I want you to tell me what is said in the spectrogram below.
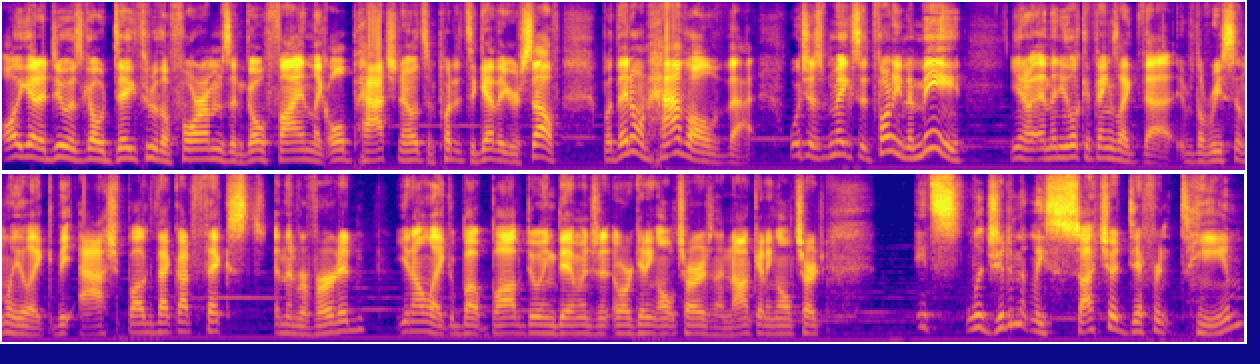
all you got to do is go dig through the forums and go find like old patch notes and put it together yourself. But they don't have all of that, which just makes it funny to me. You know, and then you look at things like that, the recently like the Ashe bug that got fixed and then reverted. You know, like about Bob doing damage or getting ult charge and then not getting ult charge. It's legitimately such a different team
